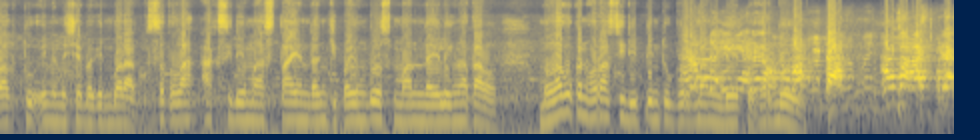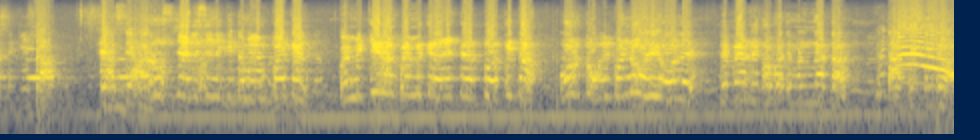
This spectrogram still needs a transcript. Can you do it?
waktu Indonesia bagian Barat, setelah aksi Dema Stein dan Cipayung Plus Mandailing Natal melakukan orasi di pintu gerbang DPRD. kita, rumah aspirasi kita. Ya, seharusnya di sini kita menyampaikan pemikiran-pemikiran intelektual kita untuk dipenuhi oleh DPRD Kabupaten Natal. Tetapi tidak,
